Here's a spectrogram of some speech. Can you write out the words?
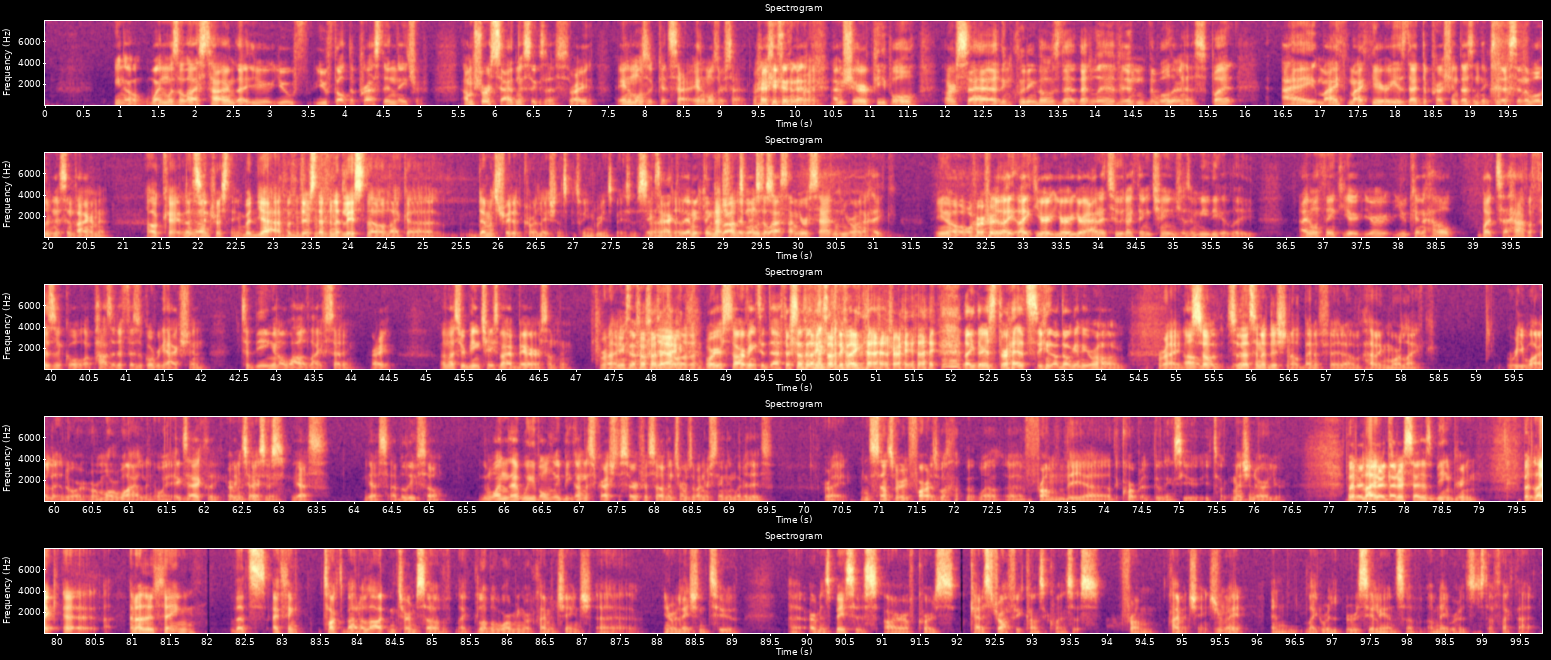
You know, when was the last time that you you you felt depressed in nature? I'm sure sadness exists, right? Animals get sad. Animals are sad, right? right. I'm sure people are sad, including those that that live in the wilderness. But I my my theory is that depression doesn't exist in a wilderness environment. Okay, that's you know? interesting. But yeah, but there's definitely is though like a demonstrated correlations between green spaces. Exactly. And, uh, I mean, think about it. Spaces. When was the last time you were sad when you were on a hike? You know, or like like your your your attitude, I think changes immediately I don't think you're, you're you can help but to have a physical, a positive physical reaction to being in a wildlife setting, right? Unless you're being chased by a bear or something. Right. You know, yeah. like, Well, then, or you're starving to death or something like something like that, right? Like, like there's threats, you know. Don't get me wrong. right. um, so so yeah. that's an additional benefit of having more like rewilded or or more wild in a way. Exactly. Urban exactly. spaces. Yes, yes, I believe so. One that we've only begun to scratch the surface of in terms of understanding what it is. Right. And it sounds very far as well well uh, from the uh, the corporate buildings you you talked mentioned earlier. That are, like- that are that are said as being green. But like uh, another thing that's I think talked about a lot in terms of like global warming or climate change uh, in relation to uh, urban spaces are of course catastrophic consequences from climate change, Mm. right? And like re- resilience of, of neighborhoods and stuff like that.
